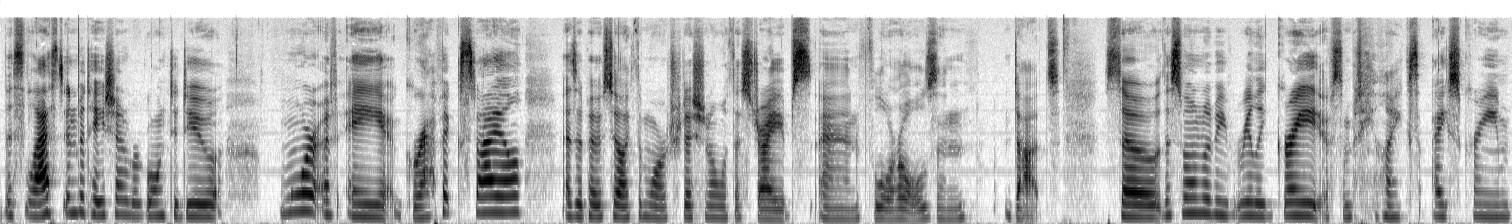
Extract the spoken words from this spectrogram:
This last invitation, we're going to do more of a graphic style as opposed to like the more traditional with the stripes and florals and dots. So this one would be really great if somebody likes ice cream.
